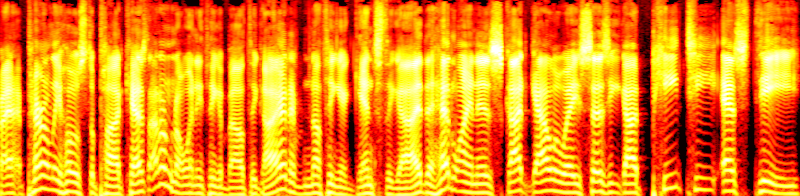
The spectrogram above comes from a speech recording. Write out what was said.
apparently hosts a podcast. I don't know anything about the guy. I have nothing against the guy. The headline is Scott Galloway says he got PTSD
